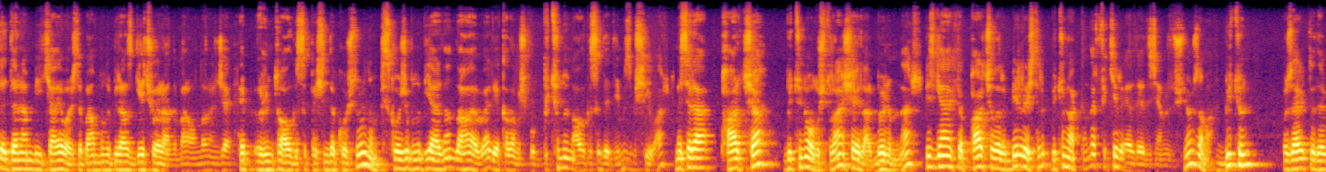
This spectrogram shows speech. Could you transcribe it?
denen bir hikaye var işte ben bunu biraz geç öğrendim. Ben ondan önce hep örüntü algısı peşinde koştururdum. Psikoloji bunu bir yerden daha evvel yakalamış. Bu bütünün algısı dediğimiz bir şey var. Mesela parça bütünü oluşturan şeyler, bölümler. Biz genellikle parçaları birleştirip bütün hakkında fikir elde edeceğimizi düşünüyoruz ama bütün Özellikle de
